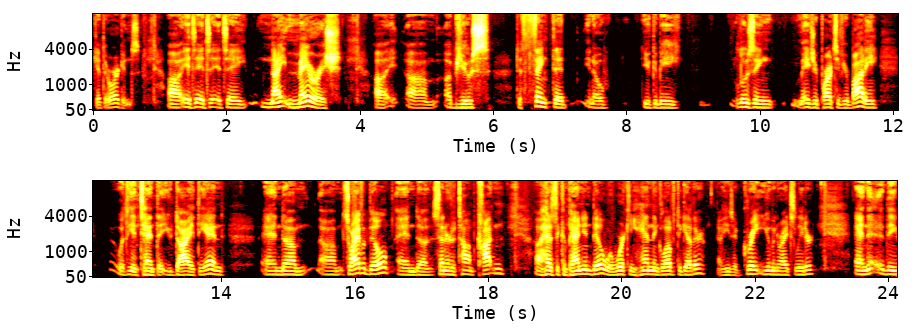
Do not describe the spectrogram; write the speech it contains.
get their organs. Uh, it's it's it's a nightmarish uh, um, abuse to think that you know you could be losing major parts of your body with the intent that you die at the end. And um, um, so I have a bill, and uh, Senator Tom Cotton uh, has the companion bill. We're working hand in glove together. Uh, he's a great human rights leader, and the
